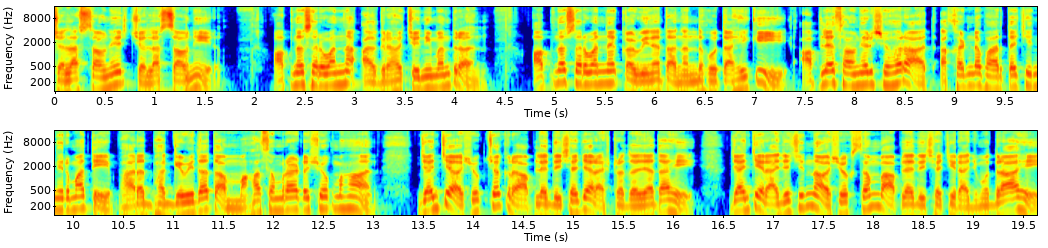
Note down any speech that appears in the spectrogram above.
चला सावनेर चला सावनेर. आपणा सर्वांना आग्रहाचे निमंत्रण. आपणा सर्वांना कळविण्यात आनंद होत आहे की आपल्या सावनेर शहरात अखंड भारताचे निर्माते भारत भाग्यविधाता महासम्राट अशोक महान ज्यांचे अशोक चक्र आपल्या देशाच्या राष्ट्रध्वजात आहे ज्यांचे राजचिन्ह अशोक स्तंभ आपल्या देशाची राजमुद्रा आहे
